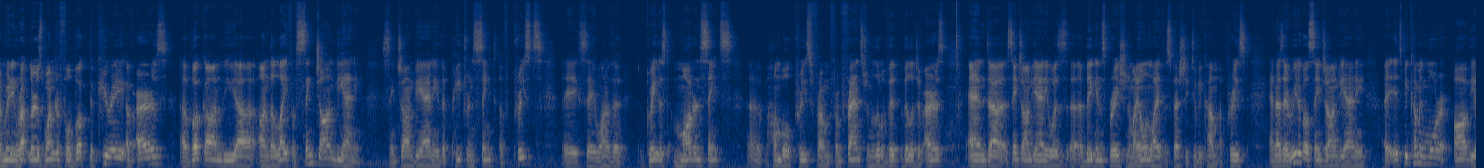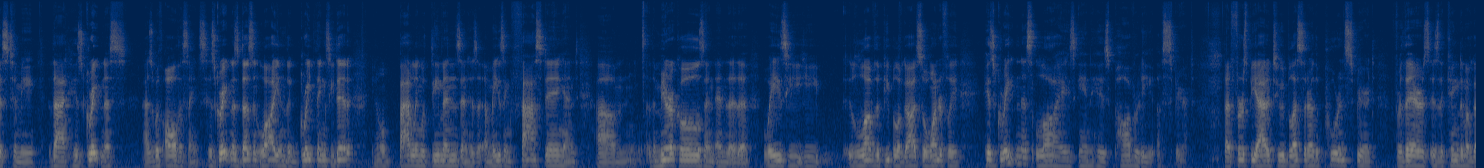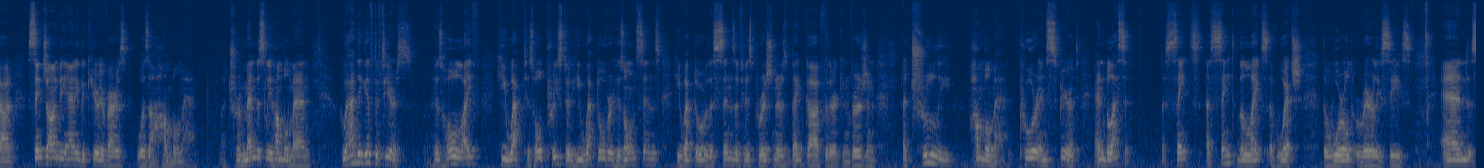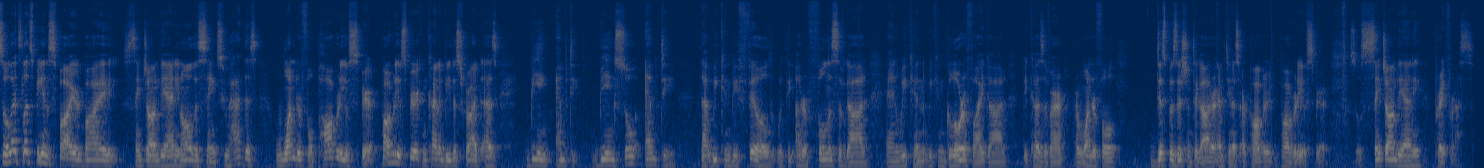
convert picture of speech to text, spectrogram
I'm reading Rutler's wonderful book, The Cure of Ars, a book on the uh, on the life of Saint John Vianney. Saint John Vianney, the patron saint of priests. They say one of the greatest modern saints, uh, humble priest from from France, from the little vi village of Ars. And uh, St. John Vianney was a, a big inspiration in my own life, especially to become a priest. And as I read about St. John Vianney, it's becoming more obvious to me that his greatness, as with all the saints, his greatness doesn't lie in the great things he did, you know, battling with demons and his amazing fasting and um, the miracles and, and the, the ways he, he loved the people of God so wonderfully. His greatness lies in his poverty of spirit. That first beatitude, blessed are the poor in spirit, for theirs is the kingdom of God. St. John Vianney, the cure of Ars, was a humble man, a tremendously humble man who had the gift of tears. His whole life, he wept. His whole priesthood, he wept over his own sins. He wept over the sins of his parishioners, begged God for their conversion. A truly humble man, poor in spirit and blessed. A saint, a saint the likes of which the world rarely sees. And so let's let's be inspired by Saint John Vianney and all the saints who had this wonderful poverty of spirit. Poverty of spirit can kind of be described as being empty, being so empty that we can be filled with the utter fullness of God and we can we can glorify God because of our our wonderful disposition to God, our emptiness, our poverty poverty of spirit. So Saint John Vianney, pray for us.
